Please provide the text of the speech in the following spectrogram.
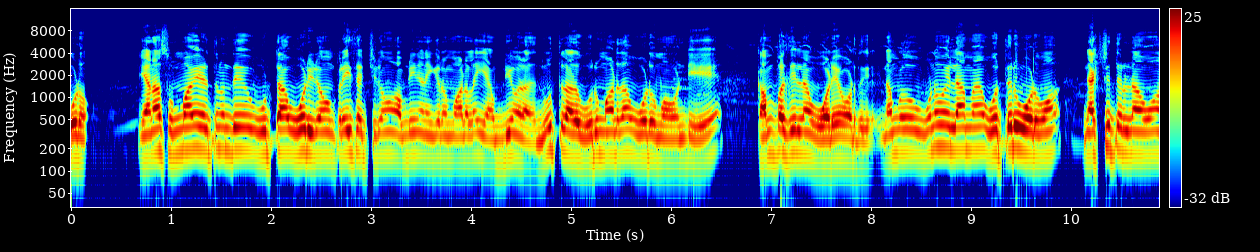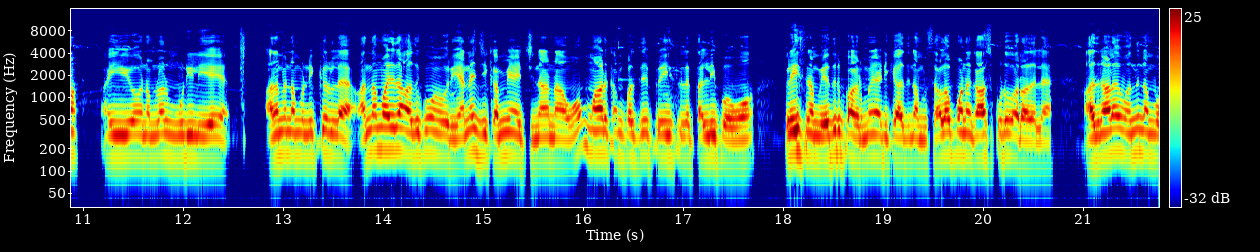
ஓடும். ஏன்னா சும்மாவே எடுத்துன்னு வந்து விட்டா ஓடிடும் ப்ரைஸ் அடிச்சிடும் அப்படின்னு நினைக்கிற மாடெல்லாம் எப்படியும் வராது. நூற்றில் அது ஒரு மாடு தான் ஓடுமா வண்டி? கம்பல்சரி நான் ஓடவே ஓடுறதுக்கு. நம்ம உணவு இல்லாமல் ஒரு தெரு ஓடுவோம் நெக்ஸ்ட் தெரு ஐயோ நம்மளால் முடியலையே. அந்த மாதிரி நம்ம நிற்கிறல அந்த மாதிரி தான் அதுக்கும் ஒரு எனர்ஜி கம்மியாயிடுச்சுன்னா என்ன ஆகும்? மாடு கம்பல்சரி ப்ரைஸில் தள்ளி போவோம். ப்ரைஸ் நம்ம எதிர்பார்க்குற மாதிரி அடிக்காது. நம்ம செலவு பண்ண காசு கூட வராதுல்ல. அதனால வந்து நம்ம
